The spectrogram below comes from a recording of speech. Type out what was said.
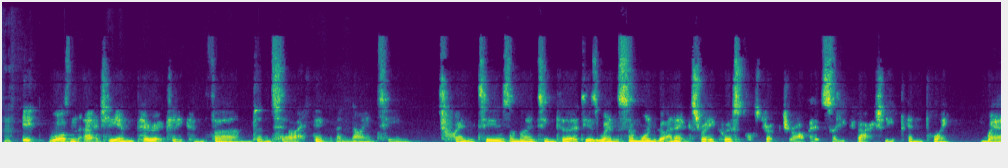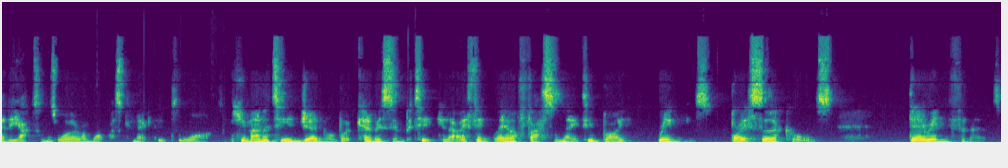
it wasn't actually empirically confirmed until I think the 1920s or 1930s when someone got an X-ray crystal structure of it, so you could actually pinpoint where the atoms were and what was connected to what. Humanity in general, but chemists in particular, I think they are fascinated by rings, by circles. They're infinite.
